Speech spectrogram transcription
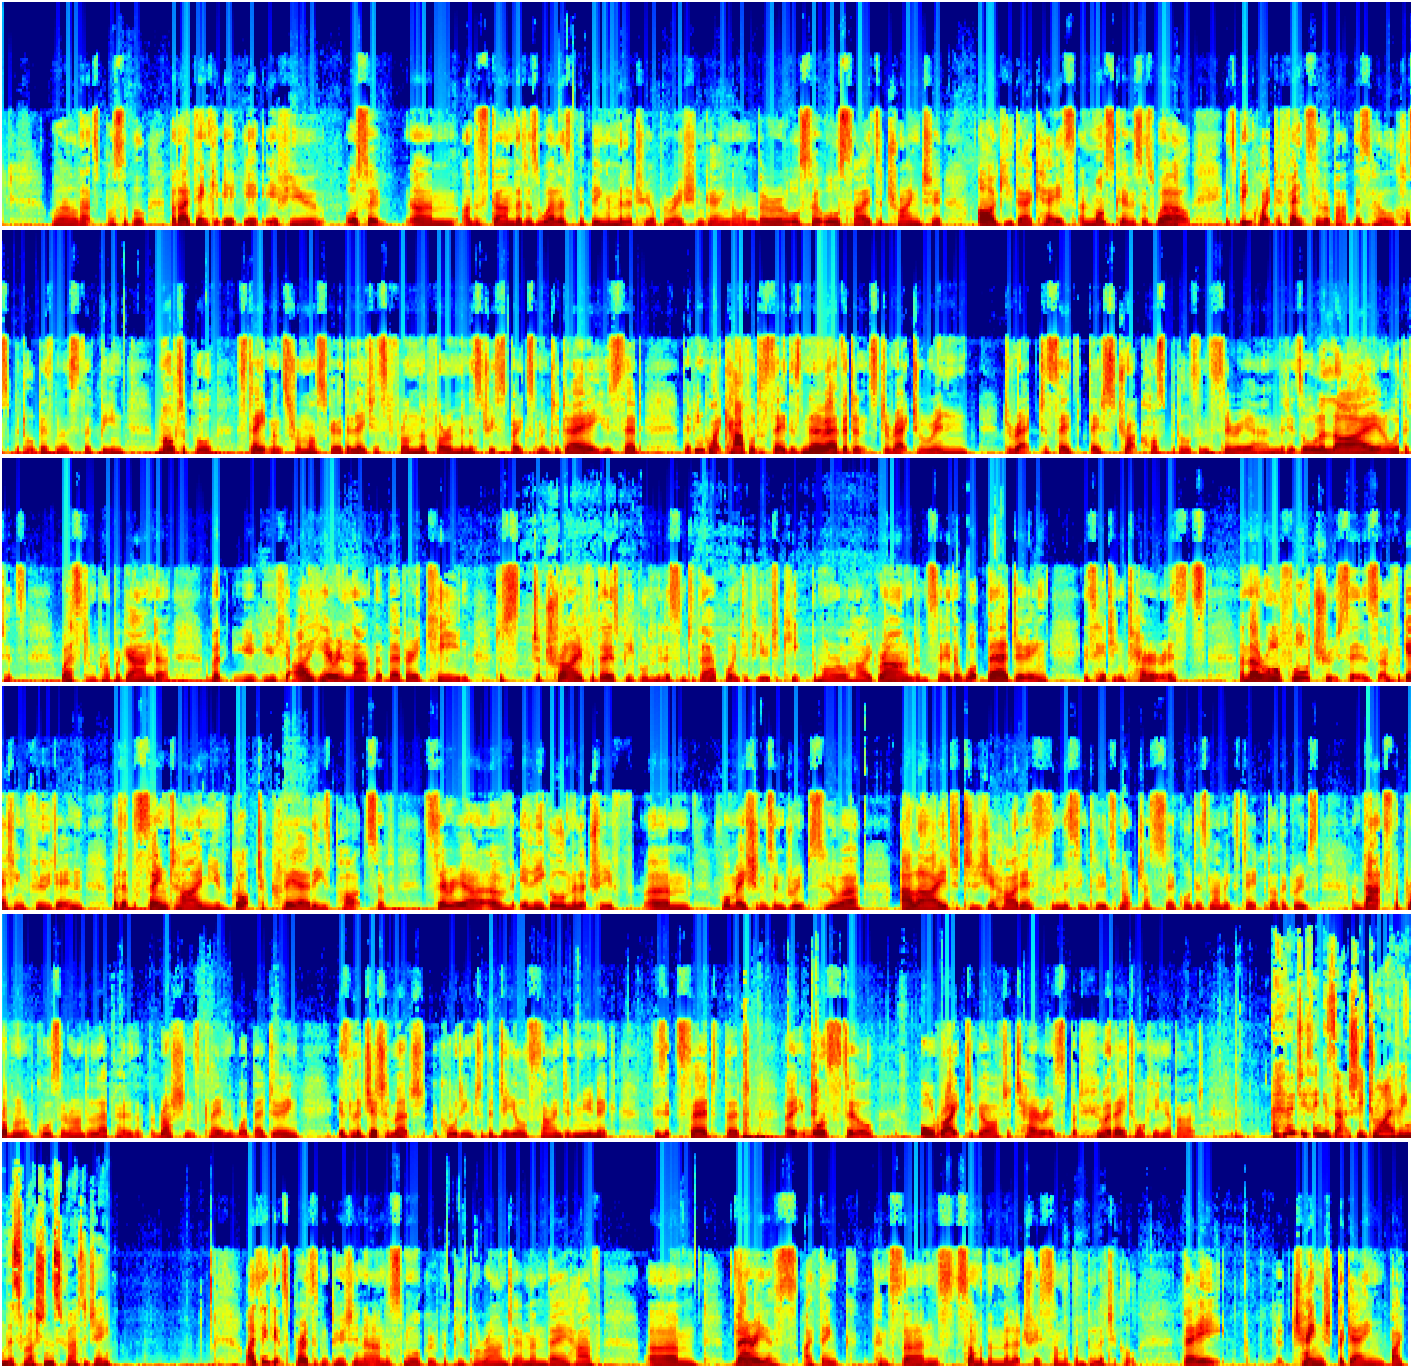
Well, that's possible. But I think if you also um, understand that as well as there being a military operation going on, there are also all sides are trying to argue their case, and Moscow is as well. It's been quite defensive about this whole hospital business. There have been multiple statements from Moscow, the latest from the foreign ministry spokesman today, who said they've been quite careful to say there's no evidence, direct or indirect, to say that they've struck hospitals in Syria and that it's all a lie and or that it's Western propaganda. But you, you, I hear in that that they're very keen to to try for those people who listen to their point of view to keep the moral high ground and say that what they're doing is hitting terrorists and they're all for truces and for getting food in, but at the same time you've got to clear these parts of Syria of illegal military um, formations and groups who are allied to jihadists, and this includes not just so called Islamic State but other groups. And that's the problem, of course, around Aleppo that the Russians claim that what they're doing is legitimate, according to the deal signed in Munich, because it said that uh, it was still all right to go after terrorists, but who are they talking about? Who do you think is actually driving this Russian strategy? I think it's President Putin and a small group of people around him, and they have um, various, I think, concerns, some of them military, some of them political. They changed the game by,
